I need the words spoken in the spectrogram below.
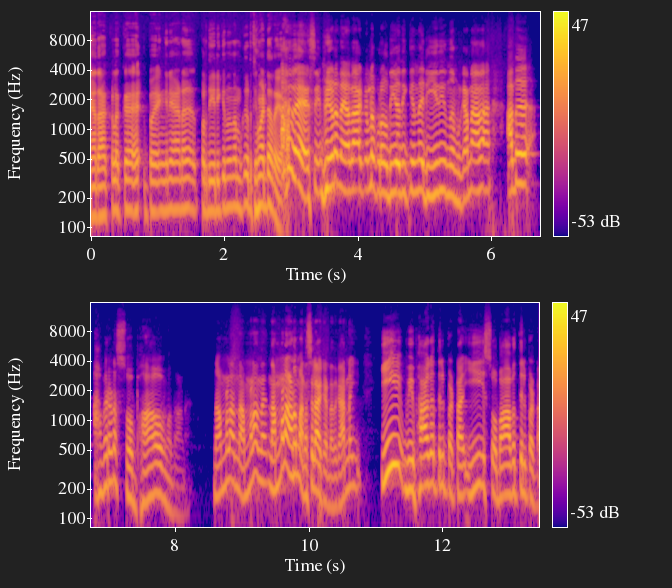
നേതാക്കളൊക്കെ ഇപ്പൊ എങ്ങനെയാണ് പ്രതികരിക്കുന്നത് നമുക്ക് കൃത്യമായിട്ട് അറിയാം. അതെ സിമിയുടെ നേതാക്കൾ പ്രതികരിക്കുന്ന രീതി നമുക്ക് കാരണം അത് അത് അവരുടെ സ്വഭാവം അതാണ്. നമ്മളെ നമ്മളെ നമ്മളാണ് മനസ്സിലാക്കേണ്ടത്. കാരണം ഈ വിഭാഗത്തിൽപ്പെട്ട ഈ സ്വഭാവത്തിൽപ്പെട്ട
